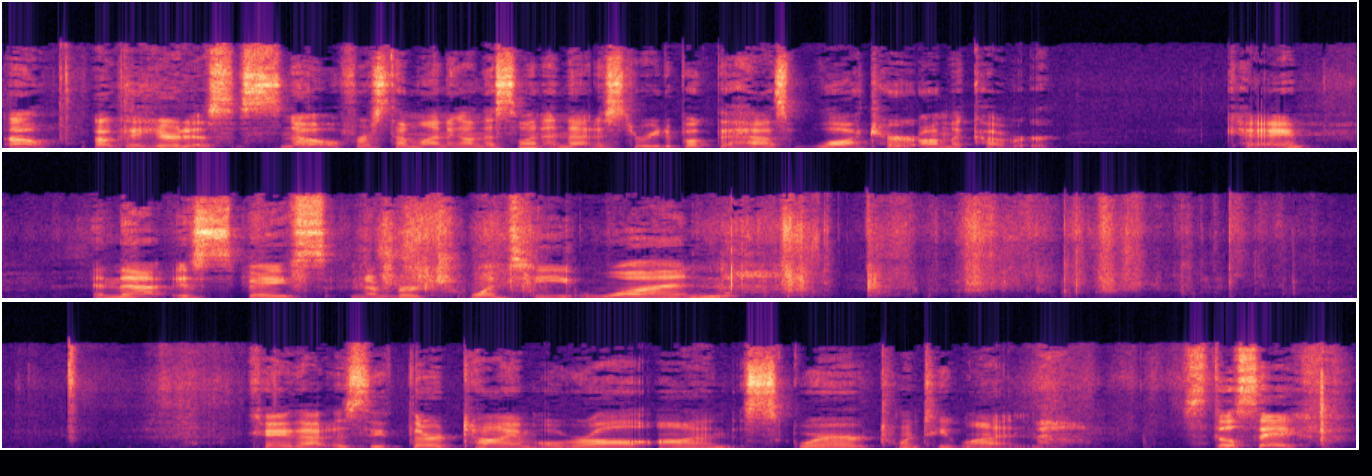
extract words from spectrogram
Oh, okay, here it is. Snow. First time landing on this one, and that is to read a book that has water on the cover. Okay. And that is space number 21. Okay, that is the third time overall on square 21. Still safe.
